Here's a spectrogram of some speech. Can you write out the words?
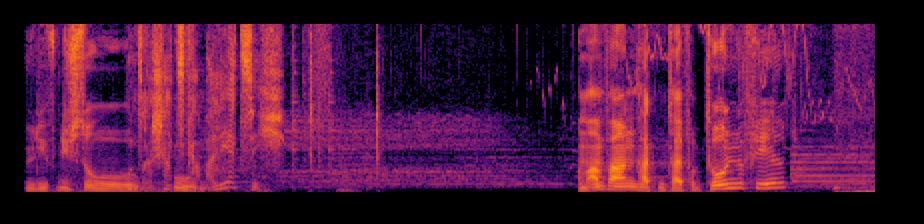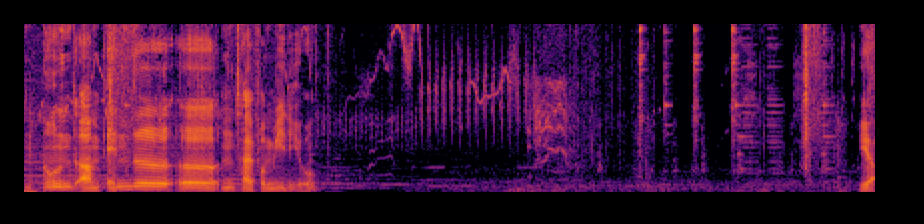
lief nicht so Unsere Schatzkammer gut. leert sich. Am Anfang hat ein Teil vom Ton gefehlt. Und am Ende äh, ein Teil vom Video. Ja.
